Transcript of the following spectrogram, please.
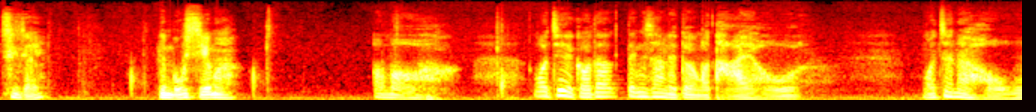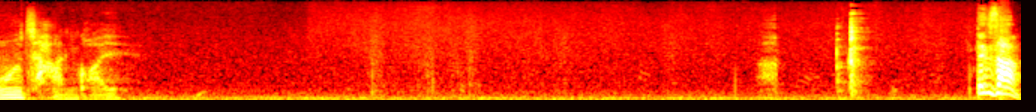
星仔，你冇事啊嘛？我冇，我只係覺得丁生你對我太好啦，我真係好慚愧。丁生，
